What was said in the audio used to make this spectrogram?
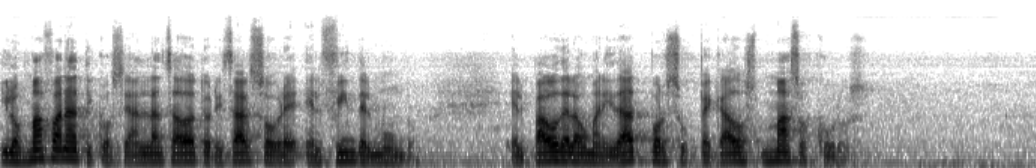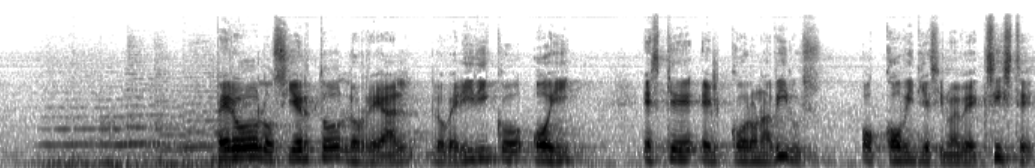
y los más fanáticos se han lanzado a teorizar sobre el fin del mundo, el pago de la humanidad por sus pecados más oscuros. Pero lo cierto, lo real, lo verídico hoy es que el coronavirus o COVID-19 existe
